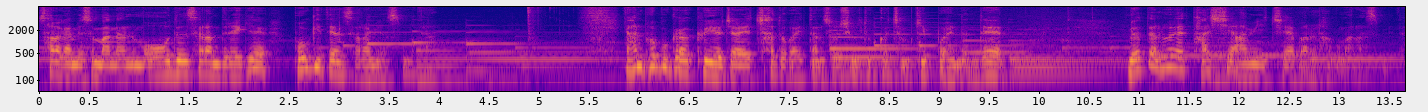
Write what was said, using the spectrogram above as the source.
살아가면서 만나는 모든 사람들에게 복이 된 사람이었습니다. 한 부부가 그 여자의 차도가 있다는 소식을 듣고 참 기뻐했는데 몇 달 후에 다시 암이 재발을 하고 말았습니다.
